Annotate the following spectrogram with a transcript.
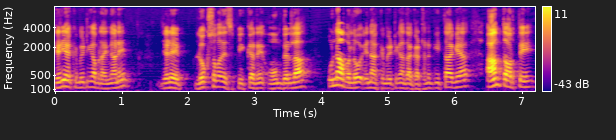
ਜਿਹੜੀਆਂ ਕਮੇਟੀਆਂ ਬਣਾਈਆਂ ਨੇ ਜਿਹੜੇ ਲੋਕ ਸਭਾ ਦੇ ਸਪੀਕਰ ਨੇ ਓਮ ਬਿਰਲਾ ਉਹਨਾਂ ਵੱਲੋਂ ਇਹਨਾਂ ਕਮੇਟੀਆਂ ਦਾ ਗਠਨ ਕੀਤਾ ਗਿਆ। ਆਮ ਤੌਰ ਤੇ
